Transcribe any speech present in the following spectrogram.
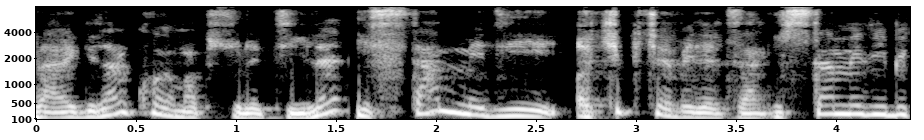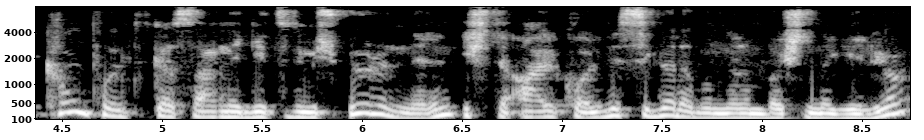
vergiler koymak suretiyle istenmediği açıkça belirtilen, istenmediği bir kamu politikası haline getirilmiş ürünlerin işte alkol ve sigara bunların başında geliyor.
